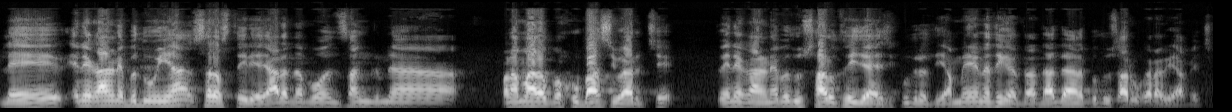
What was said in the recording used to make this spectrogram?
એટલે એને કારણે બધું અહીંયા સરસ થઈ રહ્યા છે. આરાધના ભવન સંઘના પણ અમારા ઉપર ખૂબ આશીર્વાદ છે. તો એને કારણે બધું સારું થઈ જાય છે કુદરતી. અમે એ નથી કરતા. દાદા બધું સારું કરાવી આપે છે.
